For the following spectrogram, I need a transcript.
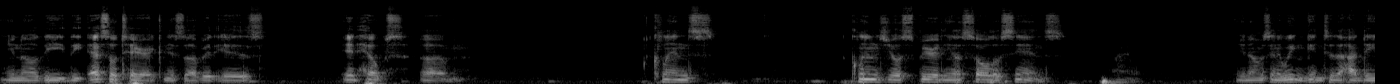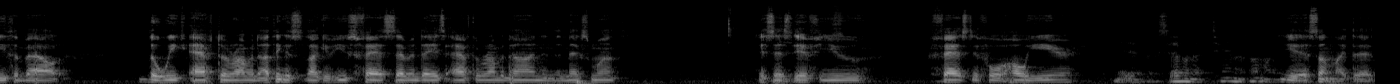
You know, the the esotericness of it is it helps um, cleanse cleanse your spirit and your soul of sins. You know what I'm saying? We can get into the hadith about the week after Ramadan. I think it's like if you fast seven days after Ramadan in the next month, it's as if you fasted for a whole year. Yeah, it's like seven or ten or something like that. Yeah, something like that.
